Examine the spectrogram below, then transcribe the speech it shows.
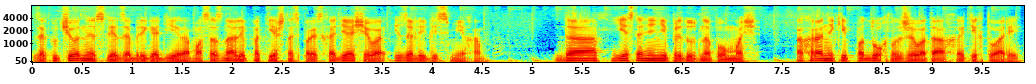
Заключенные вслед за бригадиром осознали потешность происходящего и залились смехом. Да, если они не придут на помощь, охранники подохнут в животах этих тварей.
